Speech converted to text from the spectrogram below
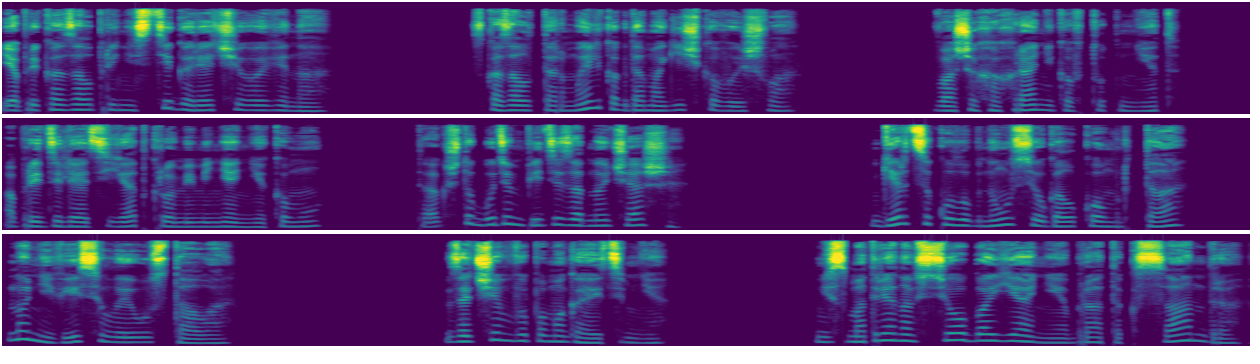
Я приказал принести горячего вина. Сказал Тормель, когда магичка вышла. Ваших охранников тут нет. Определять яд, кроме меня, некому. Так что будем пить из одной чаши. Герцог улыбнулся уголком рта, но не весело и устало. Зачем вы помогаете мне? Несмотря на все обаяние брата Ксандра,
